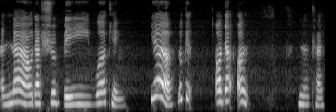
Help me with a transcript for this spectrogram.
And now that should be working. Yeah, look at, oh that, oh, okay.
